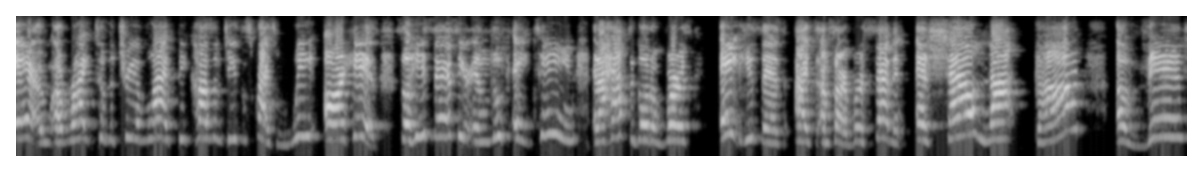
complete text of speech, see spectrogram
heir, a right to the tree of life because of Jesus Christ. We are His. So He says here in Luke 18, and I have to go to verse 8, he says, I, I'm sorry, verse 7, and shall not God avenge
